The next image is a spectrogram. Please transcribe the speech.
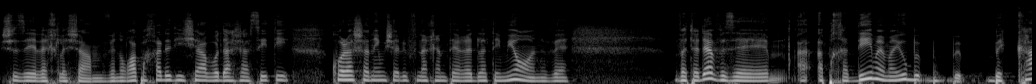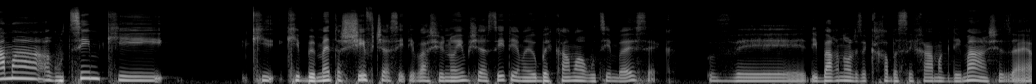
שזה ילך לשם, ונורא פחדתי שהעבודה שעשיתי כל השנים שלפני כן תרד לטמיון, ו... ואתה יודע, וזה, הפחדים הם היו בכמה ערוצים, כי, כי, כי באמת השיפט שעשיתי והשינויים שעשיתי הם היו בכמה ערוצים בעסק. ודיברנו על זה ככה בשיחה המקדימה, שזה היה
